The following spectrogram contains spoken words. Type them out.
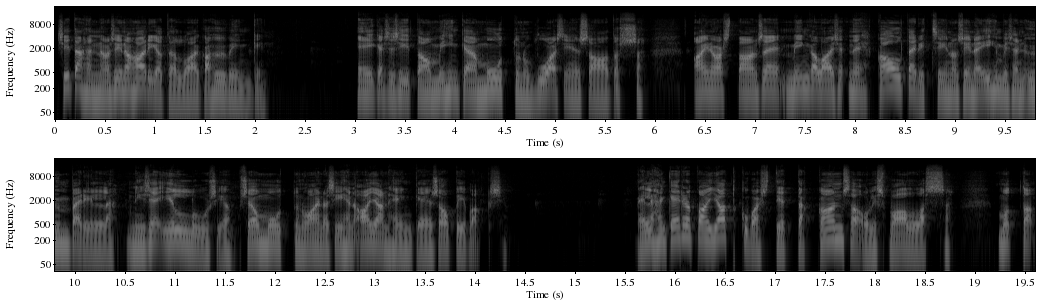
sitähän ne on siinä harjoitellut aika hyvinkin. Eikä se siitä ole mihinkään muuttunut vuosien saatossa. Ainoastaan se, minkälaiset ne kalterit siinä on siinä ihmisen ympärillä, niin se illuusio, se on muuttunut aina siihen ajan henkeen sopivaksi. Meillähän kerrotaan jatkuvasti, että kansa olisi vallassa – mutta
